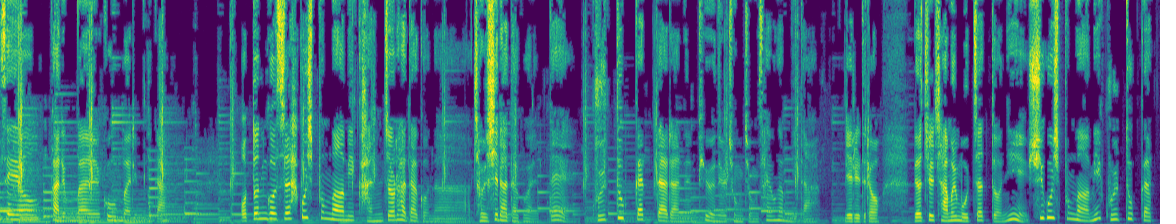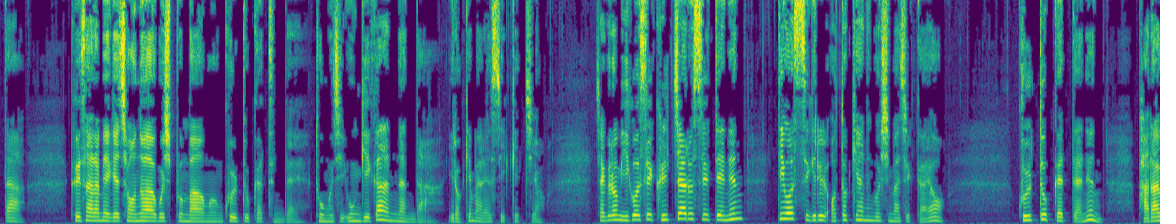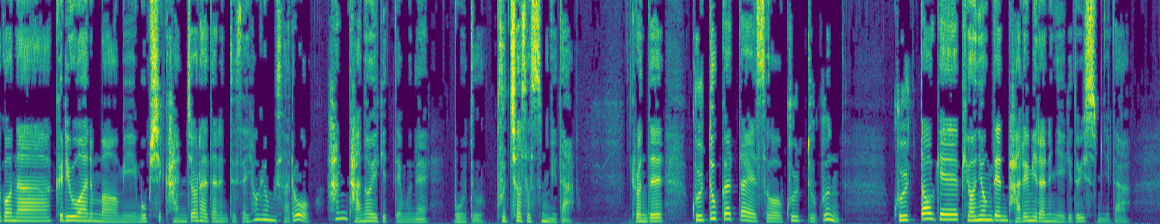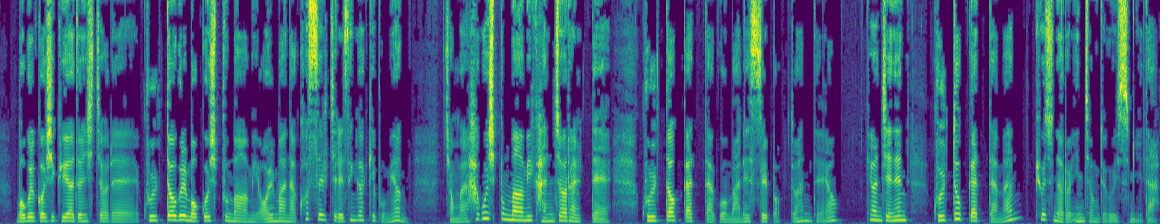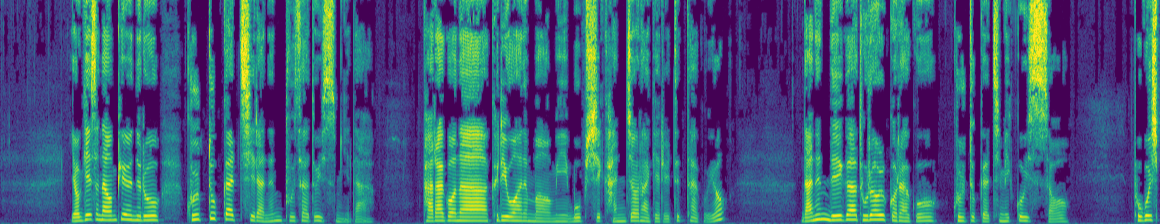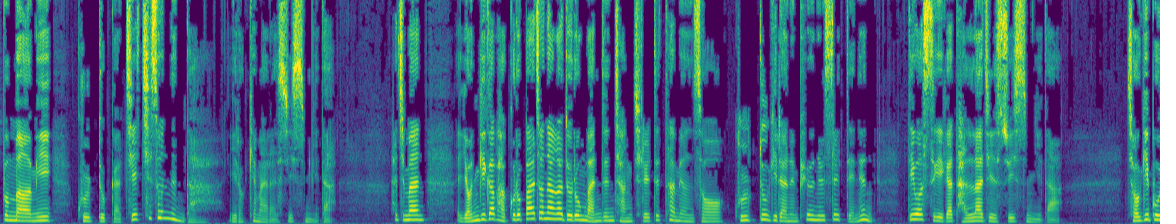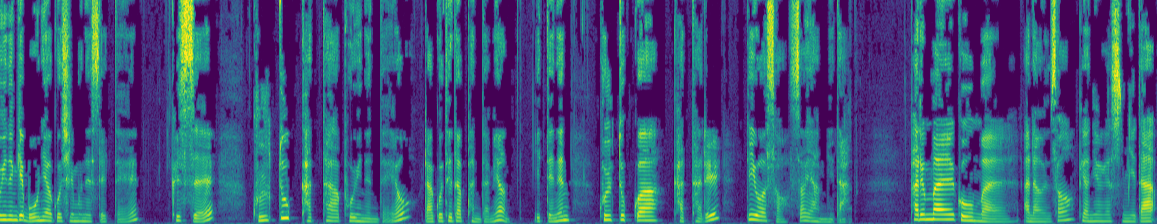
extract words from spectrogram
안녕하세요. 바른말 고운말입니다. 어떤 것을 하고 싶은 마음이 간절하다거나 절실하다고 할 때 굴뚝 같다라는 표현을 종종 사용합니다. 예를 들어 며칠 잠을 못 잤더니 쉬고 싶은 마음이 굴뚝 같다. 그 사람에게 전화하고 싶은 마음은 굴뚝 같은데 도무지 용기가 안 난다. 이렇게 말할 수 있겠지요. 자, 그럼 이것을 글자로 쓸 때는 띄워쓰기를 어떻게 하는 것이 맞을까요? 굴뚝 같다는 바라거나 그리워하는 마음이 몹시 간절하다는 뜻의 형용사로 한 단어이기 때문에 모두 붙여서 씁니다. 그런데 굴뚝 같다에서 굴뚝은 굴떡에 변형된 발음이라는 얘기도 있습니다. 먹을 것이 귀하던 시절에 굴떡을 먹고 싶은 마음이 얼마나 컸을지를 생각해 보면 정말 하고 싶은 마음이 간절할 때 굴떡 같다고 말했을 법도 한데요. 현재는 굴뚝 같다만 표준어로 인정되고 있습니다. 여기에서 나온 표현으로 굴뚝같이라는 부사도 있습니다. 바라거나 그리워하는 마음이 몹시 간절하게를 뜻하고요. 나는 내가 돌아올 거라고 굴뚝같이 믿고 있어. 보고 싶은 마음이 굴뚝같이 치솟는다. 이렇게 말할 수 있습니다. 하지만 연기가 밖으로 빠져나가도록 만든 장치를 뜻하면서 굴뚝이라는 표현을 쓸 때는 띄워쓰기가 달라질 수 있습니다. 저기 보이는 게 뭐냐고 질문했을 때 글쎄 굴뚝 같아 보이는데요 라고 대답한다면 이때는 굴뚝과 같아를 띄워서 써야 합니다. 바른말 고운말 아나운서 변희영이었습니다.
